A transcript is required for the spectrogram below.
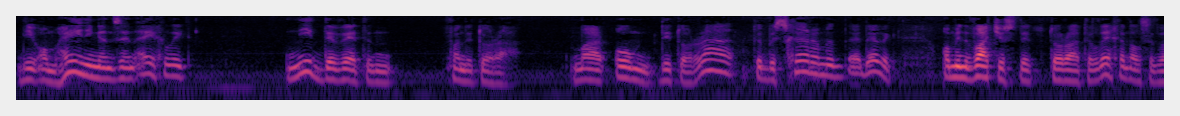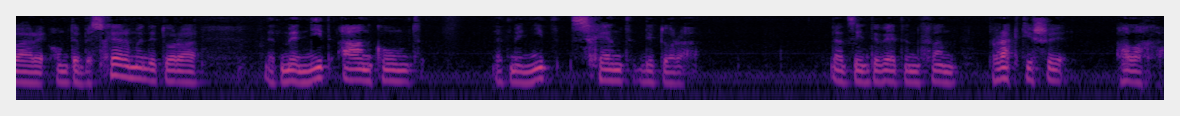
Die omheiningen zijn eigenlijk niet de wetten van de Torah, maar om de Torah te beschermen, eh, duidelijk, om in watjes de Torah te leggen, als het ware, om te beschermen de Torah, dat men niet aankomt, dat men niet schendt de Torah. Dat zijn de wetten van praktische halacha.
